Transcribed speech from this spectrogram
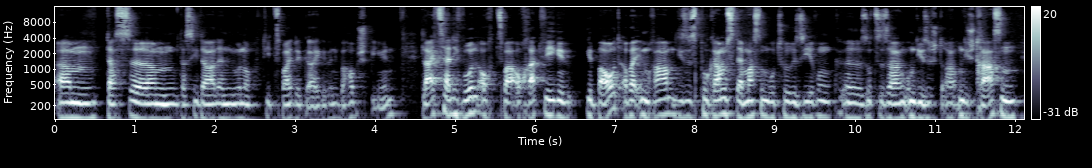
ähm, dass ähm, dass sie da dann nur noch die zweite Geige, wenn überhaupt, spielen. Gleichzeitig wurden auch zwar auch Radwege gebaut, aber im Rahmen dieses Programms der Massenmotorisierung äh, sozusagen um diese Stra um die Straßen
